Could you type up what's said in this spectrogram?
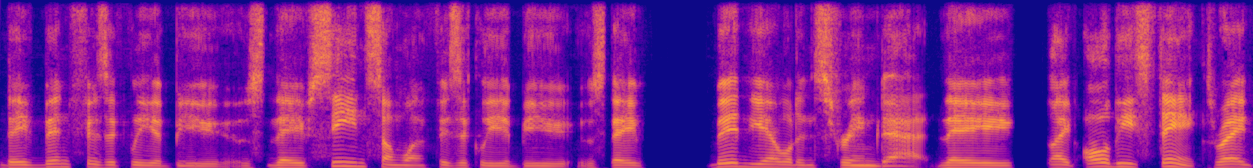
they've been physically abused. They've seen someone physically abused. They've been yelled and screamed at. They like all these things, right?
